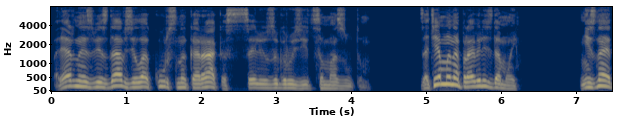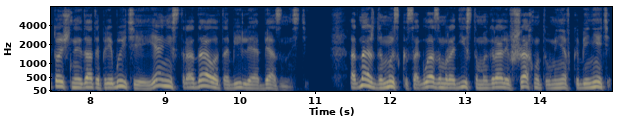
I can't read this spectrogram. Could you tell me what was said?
полярная звезда взяла курс на Каракас с целью загрузиться мазутом. Затем мы направились домой. Не зная точной даты прибытия, я не страдал от обилия обязанностей. Однажды мы с косоглазым радистом играли в шахматы у меня в кабинете.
